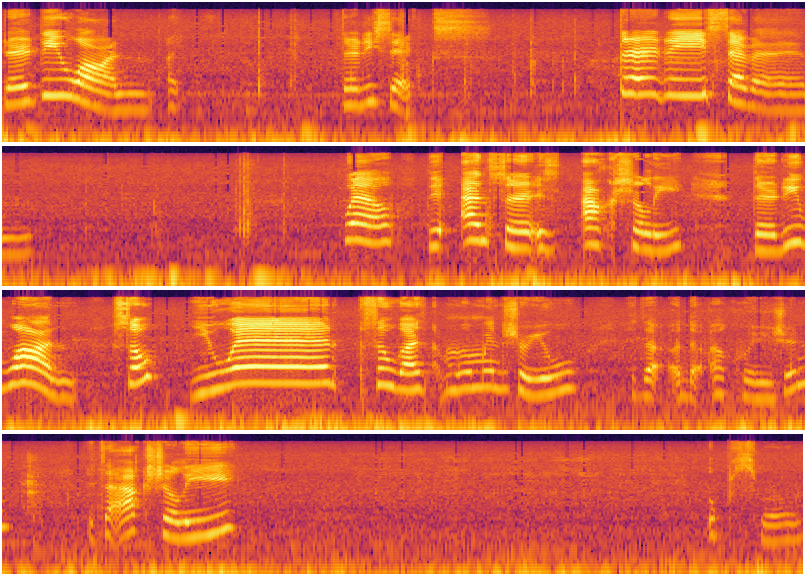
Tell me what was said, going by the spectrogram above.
31. Uh, 36. 37. Well, the answer is actually 31. So, you win. So, guys, I'm going to show you the, the equation. It's actually... Oops, wrong.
